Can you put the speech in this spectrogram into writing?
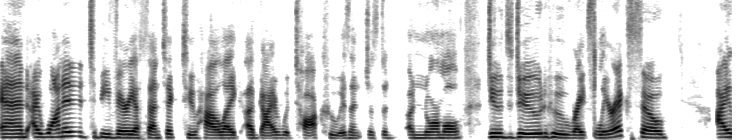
And I wanted to be very authentic to how like a guy would talk who isn't just a, a normal dude's dude who writes lyrics. So I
